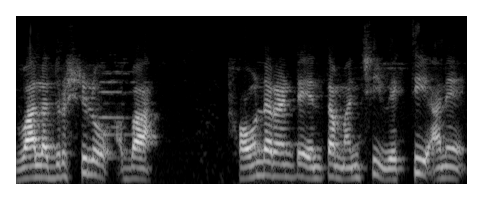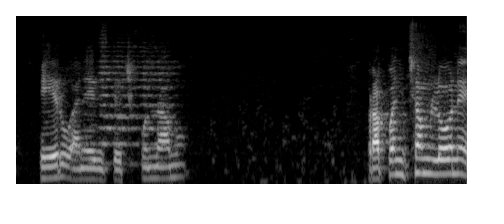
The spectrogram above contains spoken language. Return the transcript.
వాళ్ళ దృష్టిలో అబ్బా ఫౌండర్ అంటే ఎంత మంచి వ్యక్తి అనే పేరు అనేది తెచ్చుకుందాము. ప్రపంచంలోనే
